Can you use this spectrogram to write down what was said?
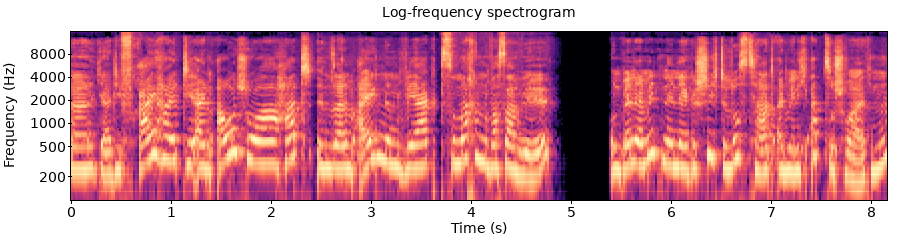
äh, ja die Freiheit, die ein Autor hat, in seinem eigenen Werk zu machen, was er will. Und wenn er mitten in der Geschichte Lust hat, ein wenig abzuschweifen,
